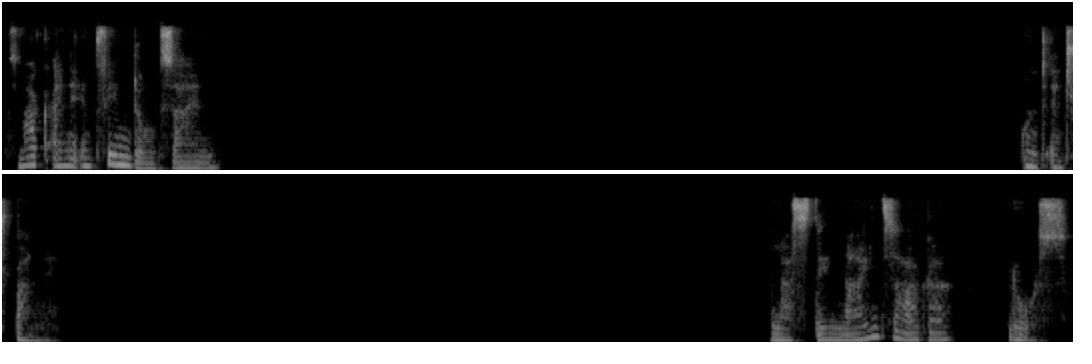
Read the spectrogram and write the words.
Es mag eine Empfindung sein. Und entspanne. Lass den Neinsager los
